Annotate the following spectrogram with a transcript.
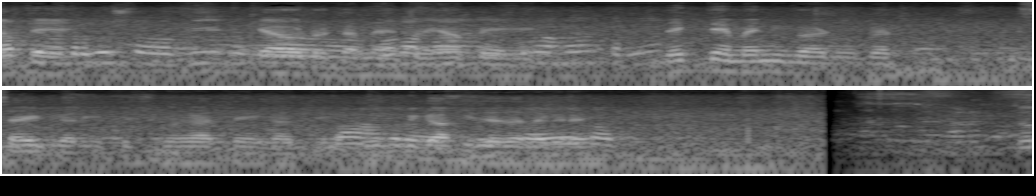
करते हैं क्या ऑर्डर करना है? तो यहाँ पे देखते हैं मेन्यू कार्ड में फिर डिसाइड करके कुछ मंगाते हैं, खाते हैं। भूख भी काफ़ी ज़्यादा लग रहा है। तो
